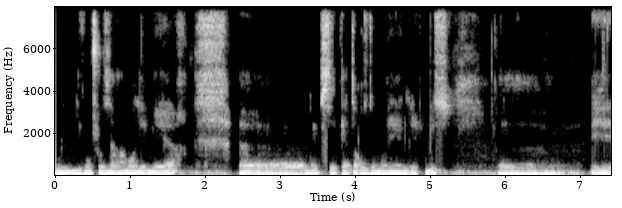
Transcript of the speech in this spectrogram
Ils vont choisir vraiment les meilleurs. Euh, donc c'est 14 de moyenne et plus. Euh, et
